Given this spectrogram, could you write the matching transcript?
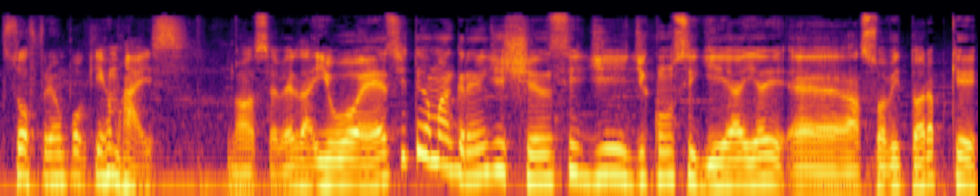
sofrer um pouquinho mais. Nossa, é verdade. E o Oeste tem uma grande chance de, de conseguir aí é, a sua vitória, porque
